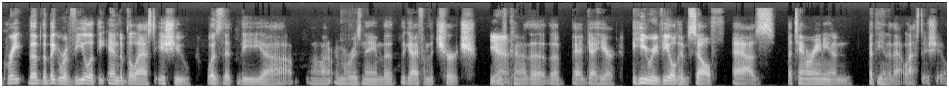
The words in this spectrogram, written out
great the the big reveal at the end of the last issue was that the uh oh, i don't remember his name the the guy from the church yeah who's kind of the the bad guy here. He revealed himself as a Tamaranian at the end of that last issue.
